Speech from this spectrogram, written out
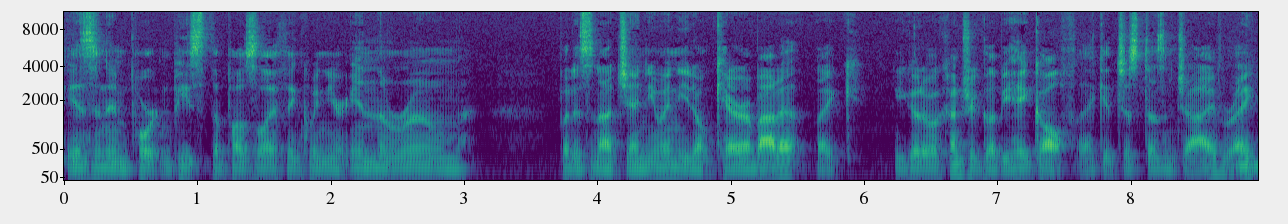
is an important piece of the puzzle, I think, when you're in the room, but it's not genuine. You don't care about it. Like you go to a country club, you hate golf. Like it just doesn't jive, right?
